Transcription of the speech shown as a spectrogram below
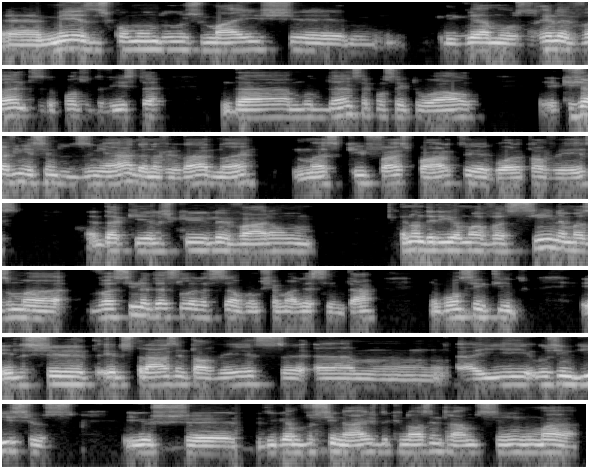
eh, meses como um dos mais, eh, digamos, relevantes do ponto de vista da mudança conceitual que já vinha sendo desenhada, na verdade, não é? Mas que faz parte agora, talvez, daqueles que levaram, eu não diria uma vacina, mas uma vacina de aceleração, vamos chamar assim, tá? No bom sentido eles eles trazem talvez um, aí os indícios e os digamos os sinais de que nós entramos sim numa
